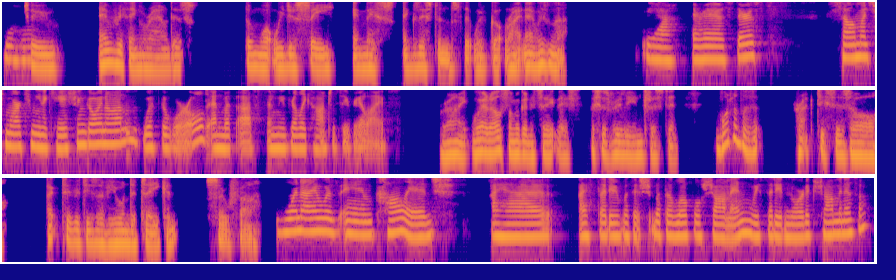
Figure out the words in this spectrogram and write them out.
mm-hmm. to everything around us than what we just see in this existence that we've got right now, isn't there? Yeah, there is. There's so much more communication going on with the world and with us than we really consciously realize. Right. Where else am I going to take this? This is really interesting. What are the practices or activities have you undertaken so far? When I was in college, I had I studied with a with a local shaman. We studied Nordic shamanism,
